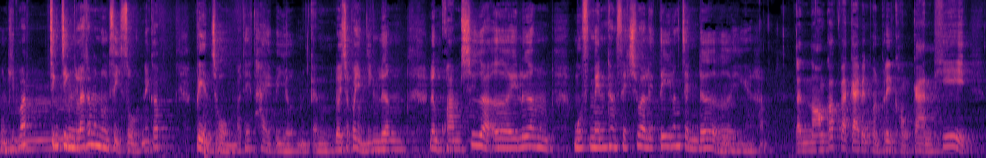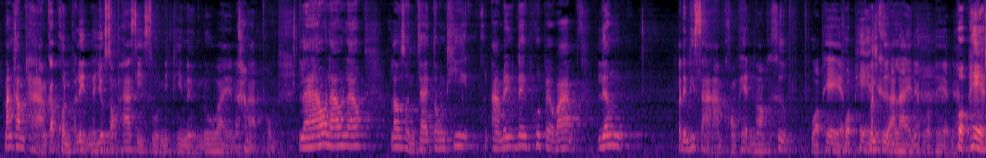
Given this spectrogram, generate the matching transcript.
ผมคิดว่าจริง ๆ รัฐธรรมนูญ 40 นี่ก็เปลี่ยนโฉมประเทศไทยไปเยอะเหมือนกัน โดยเฉพาะอย่างยิ่งเรื่องเรื่องความเชื่อเอ่ยเรื่อง movement ทาง sexuality เรื่อง gender เอ่ยอย่างเงี้ยครับ แต่น้องก็กลายเป็นผลผลิตของการที่ตั้งคำถามกับผลผลิตในยุค 2540 อีกทีหนึ่งด้วยนะครับผมแล้วแล้วแล้วเราสนใจตรงที่คุณอาร์มได้ได้พูดไปว่า เรื่องประเด็นที่ 3 ของเพจน้องก็คือผัวเพจผัวเพจมันคืออะไรเนี่ยผัวเพจเนี่ยผัวเพจ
